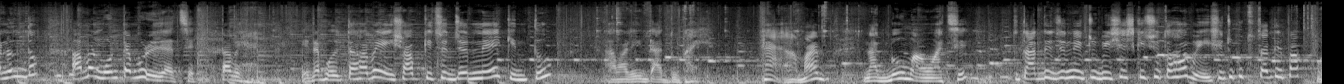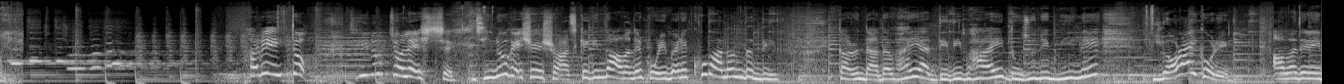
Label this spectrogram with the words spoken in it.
আনন্দ, আমার মনটা ভরে যাচ্ছে। তবে হ্যাঁ এটা বলতে হবে এই সব কিছুর জন্যে কিন্তু আমার এই দাদু ভাই। হ্যাঁ আমার নাতবউ মাও আছে, তো তাদের জন্য একটু বিশেষ কিছু তো হবেই, সেটুকু তো তাদের প্রাপ্যই। আরে এই তো ঝিনুক চলে এসছে। ঝিনুক এসো এসো। আজকে কিন্তু আমাদের পরিবারে খুব আনন্দের দিন। কারণ দাদা ভাই আর দিদি ভাই দুজনে মিলে লড়াই করে আমাদের এই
